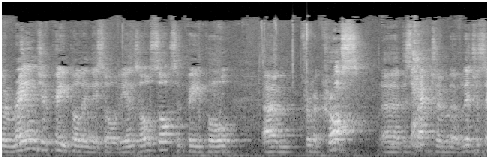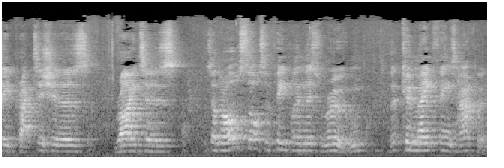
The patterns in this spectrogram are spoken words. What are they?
a range of people in this audience, all sorts of people um, from across uh, the spectrum of literacy, practitioners, writers. So there are all sorts of people in this room that can make things happen.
